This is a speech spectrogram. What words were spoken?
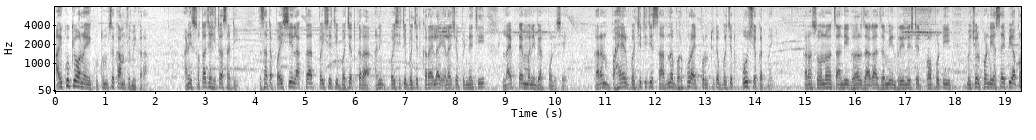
ऐकू किंवा न ऐकू तुमचं काम तुम्ही करा. आणि स्वतःच्या हितासाठी जसं आता पैसे लागतात पैशाची बचत करा. आणि पैशाची बचत करायला एल आय पिंड्याची life time money back policy आहे. कारण बाहेर बचतीची साधनं भरपूर आहेत परंतु तिथं बचत होऊ शकत नाही. कारण सोनं चांदी घर जागा जमीन real estate property mutual fund S I P आपण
